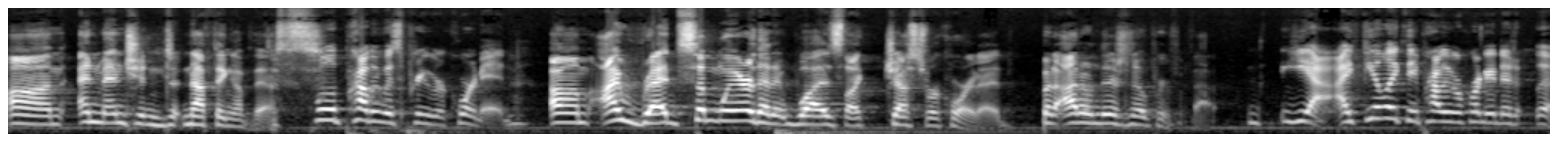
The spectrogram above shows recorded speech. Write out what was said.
um, and mentioned nothing of this. well, it probably was pre-recorded. Um, I read somewhere that it was like just recorded, but I don't. There's no proof of that. Yeah, I feel like they probably recorded it uh,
